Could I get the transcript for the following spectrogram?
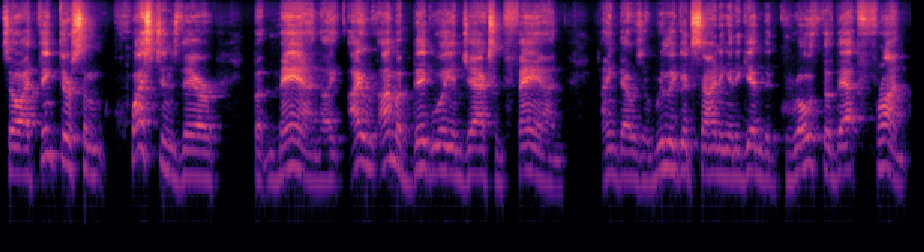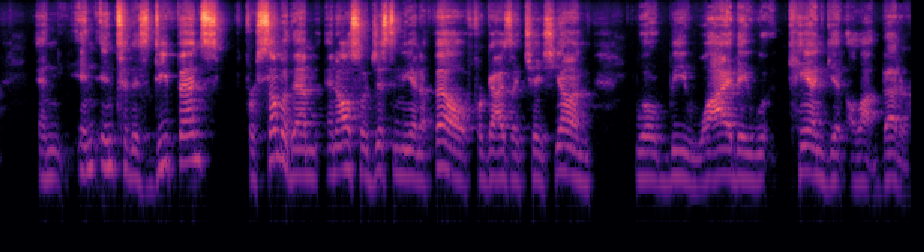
So I think there's some questions there. But man, like I, I'm a big William Jackson fan. I think that was a really good signing. And again, the growth of that front and in, into this defense for some of them, and also just in the NFL for guys like Chase Young, will be why they w- can get a lot better.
